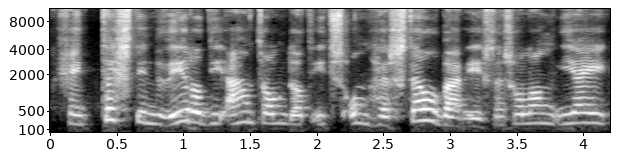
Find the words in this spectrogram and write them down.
geen test in de wereld die aantoont dat iets onherstelbaar is. En zolang jij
